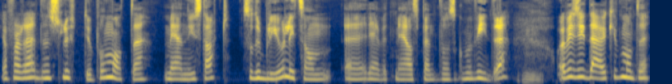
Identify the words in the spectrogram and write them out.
Ja, for det, Den slutter jo på en måte med en ny start, så du blir jo litt sånn eh, revet med og spent på hva som kommer videre. Mm. Og jeg vil si, Det er jo ikke på en måte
